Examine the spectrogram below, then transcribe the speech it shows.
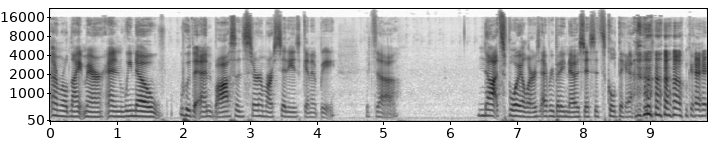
Emerald Nightmare, and we know who the end boss in Suramar City is gonna be. It's uh, not spoilers. Everybody knows this. It's Gul'dan. okay.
